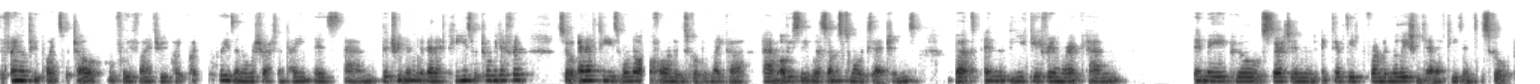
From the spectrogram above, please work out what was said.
the final two points, which I'll hopefully fly through quite quickly as I know we're short on time, is um, the treatment of NFTs, which will be different. So NFTs will not fall under the scope of MICA, um, obviously with some small exceptions. But in the UK framework, um, it may pull certain activities performed in relation to NFTs into scope.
